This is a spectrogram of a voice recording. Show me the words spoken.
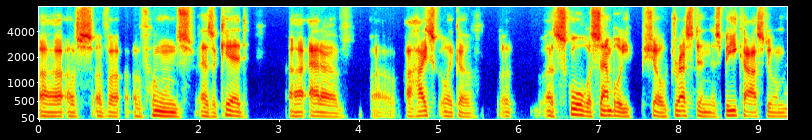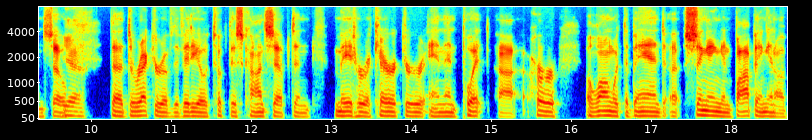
uh, of of uh, of Hoon's as a kid uh, at a uh, a high school, like a, a, a school assembly show, dressed in this bee costume, and so yeah. The director of the video took this concept and made her a character, and then put uh, her along with the band uh, singing and bopping in a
